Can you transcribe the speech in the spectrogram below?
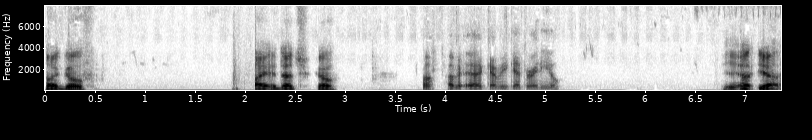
All right, go. Hi, Dutch, go. Oh, okay, uh, can we get radio? Yeah. Uh, yeah.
